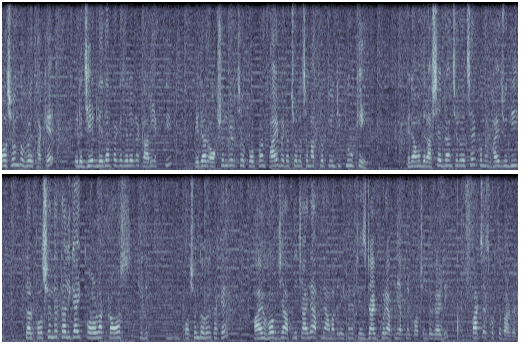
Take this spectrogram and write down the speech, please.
পছন্দ হয়ে থাকে, এটা জেড লেদার প্যাকেজের এটা গাড়ি একটি। এটার অপশন রয়েছে ফোর পয়েন্ট ফাইভ এটা চলেছে মাত্র টোয়েন্টি টু কে এটা আমাদের রাজশাহী ব্রাঞ্চে রয়েছে। কোনো ভাই যদি তার পছন্দের তালিকায় করলা ক্রস যদি পছন্দ হয়ে থাকে আই হোপ যে আপনি চাইলে আপনি আমাদের এখানে টেস্ট ড্রাইভ করে আপনি আপনার পছন্দের গাড়িটি পারচেস করতে পারবেন।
